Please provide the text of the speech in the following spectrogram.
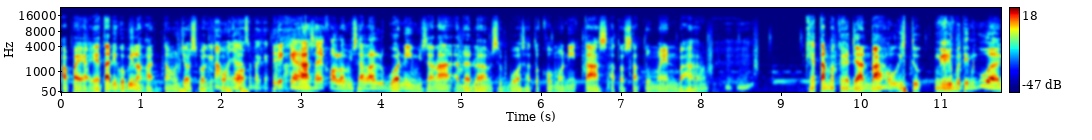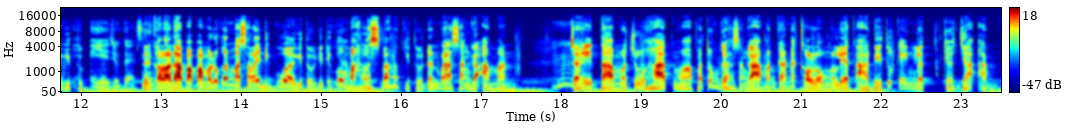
apa ya ya tadi gue bilang kan tanggung jawab sebagai Tanggung koko jawab sebagai jadi kayak rasanya kalau misalnya lu gua nih misalnya ada dalam sebuah satu komunitas atau satu main bareng Mm-mm. kayak tambah kerjaan baru gitu ngeribetin gua gitu Iya juga sih. dan kalau ada apa-apa sama lu kan masalahnya di gua gitu jadi gua Ya. males banget gitu dan merasa nggak aman Hmm. cerita mau curhat mau apa tuh nggak rasa nggak aman karena kalau ngelihat ade itu kayak ngeliat kerjaan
